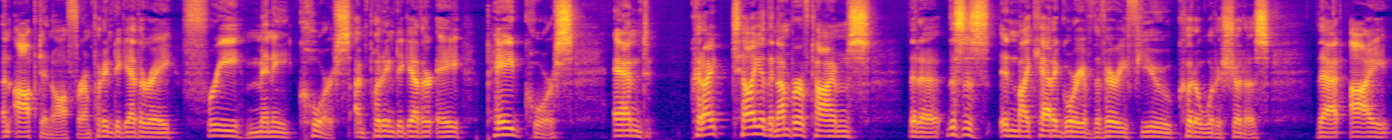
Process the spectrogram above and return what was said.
an opt in offer, I'm putting together a free mini course, I'm putting together a paid course. And could I tell you the number of times that a, this is in my category of the very few coulda, woulda, shouldas that I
